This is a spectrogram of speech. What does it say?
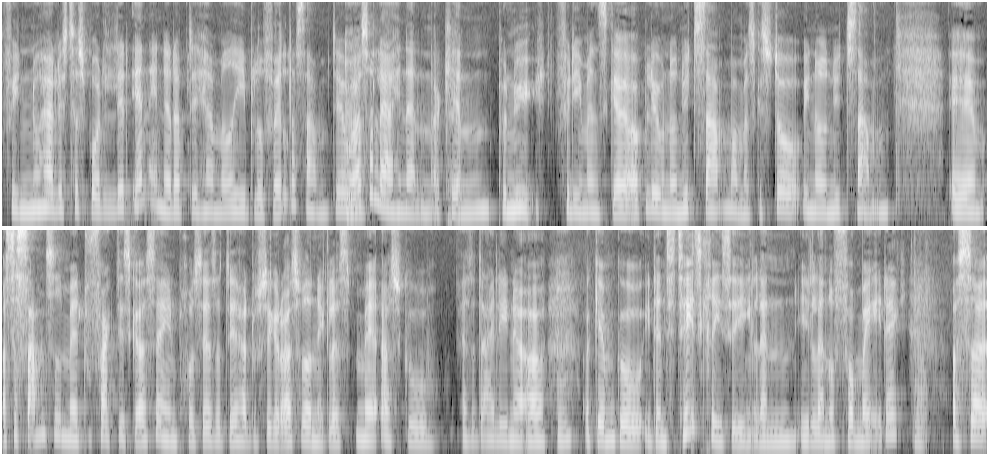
Fordi nu har jeg lyst til at spore det lidt ind i netop det her med, at I er blevet forældre sammen. Det er jo Mm. også at lære hinanden at kende ja. på ny, fordi man skal opleve noget nyt sammen, og man skal stå i noget nyt sammen. Øhm, og så samtidig med, at du faktisk også er i en proces, og det har du sikkert også været, Niklas, med at skulle, altså dig, Line, at, mm. at gennemgå identitetskrise i, en eller anden, i et eller andet format, ikke? Jo. Og så,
